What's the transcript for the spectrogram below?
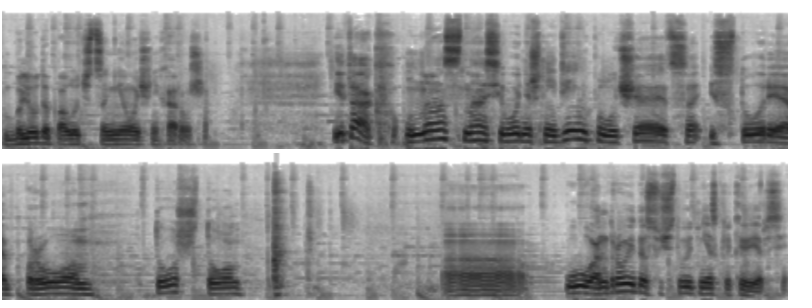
Блюдо получится не очень хорошее. Итак, у нас на сегодняшний день получается история про то, что э, у андроида существует несколько версий.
